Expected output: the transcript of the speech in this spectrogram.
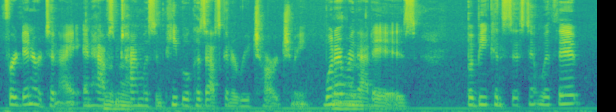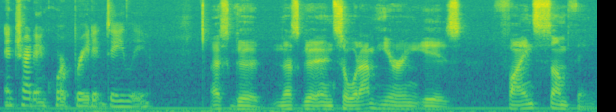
for dinner tonight and have mm-hmm. some time with some people because that's going to recharge me. Whatever mm-hmm. that is, but be consistent with it and try to incorporate it daily. That's good. That's good. And so what I'm hearing is find something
